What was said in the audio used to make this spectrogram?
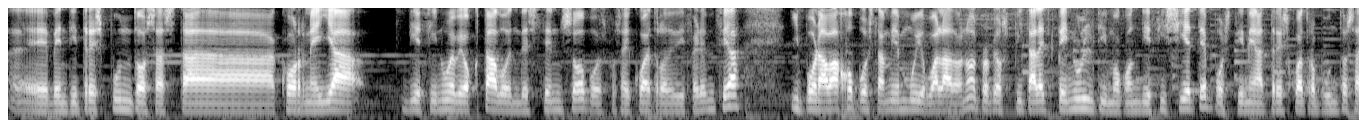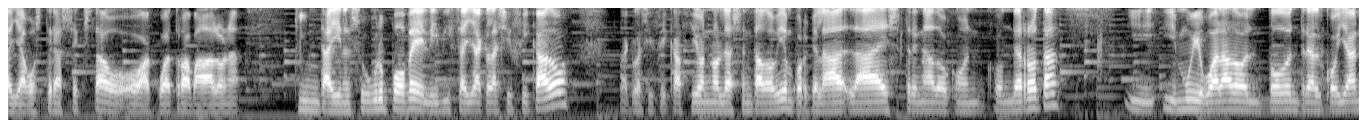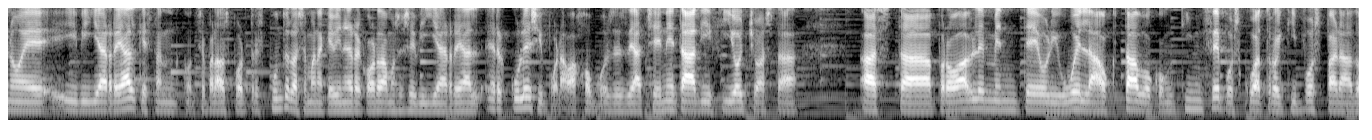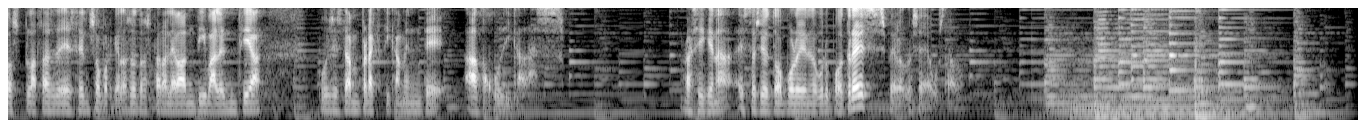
23 eh, puntos hasta Cornellá, 19 octavo en descenso, pues, pues hay 4 de diferencia. Y por abajo, pues también muy igualado, ¿no? El propio Hospitalet penúltimo con 17, pues tiene a 3-4 puntos a Llagostera sexta o, a 4 a Badalona quinta. Y en el subgrupo B, el Ibiza ya clasificado. La clasificación no le ha sentado bien porque la, ha estrenado con, con derrota y, muy igualado todo entre Alcoyano e, y Villarreal, que están separados por tres puntos. La semana que viene recordamos ese Villarreal Hércules y por abajo, pues desde Acheneta 18 hasta, hasta probablemente Orihuela octavo con 15, pues cuatro equipos para dos plazas de descenso, porque las otras para Levante y Valencia pues están prácticamente adjudicadas. Así que nada, esto ha sido todo por hoy en el grupo 3, espero que os haya gustado.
